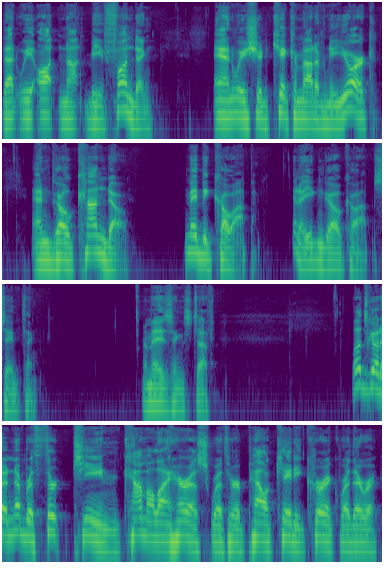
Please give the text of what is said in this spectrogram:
that we ought not be funding. And we should kick them out of New York and go condo, maybe co op. You know, you can go co op, same thing. Amazing stuff. Let's go to number 13, Kamala Harris with her pal Katie Couric, where they were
